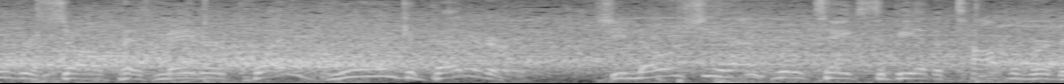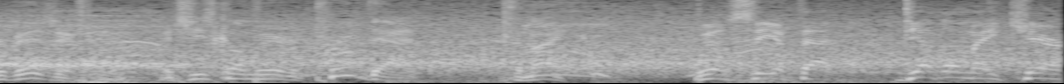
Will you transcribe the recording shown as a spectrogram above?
prove herself has made her quite a grueling competitor. She knows she has what it takes to be at the top of her division, and she's come here to prove that tonight. We'll see if that devil-may-care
